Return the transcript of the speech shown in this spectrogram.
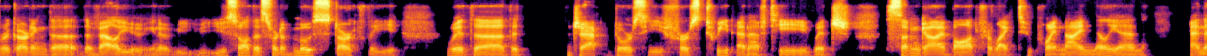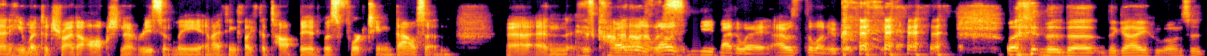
regarding the the value. You know, you, you saw this sort of most starkly with uh, the Jack Dorsey first tweet NFT, which some guy bought for like 2.9 million. And then he yeah. went to try to auction it recently. And I think like the top bid was 14,000. Uh, and his comment was, on it was, that was me, by the way. I was the one who bid. well, the the the guy who owns the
